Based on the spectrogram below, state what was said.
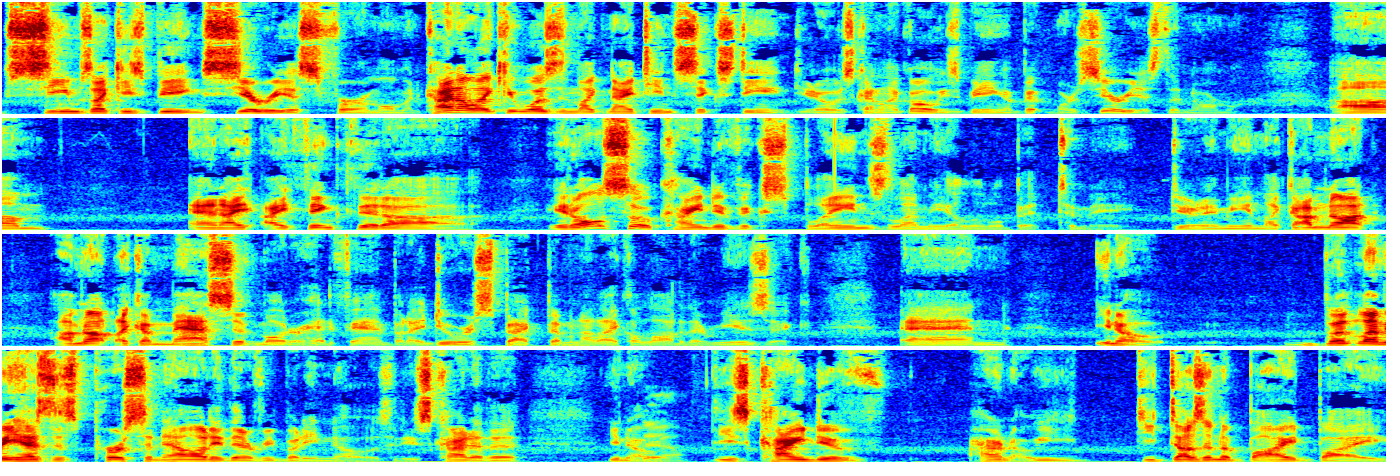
seems like he's being serious for a moment, kind of like he was in like 1916. You know, it's kind of like oh, he's being a bit more serious than normal. Um, and I, I think that uh, it also kind of explains Lemmy a little bit to me. Do you know what I mean? Like I'm not I'm not like a massive Motorhead fan, but I do respect them and I like a lot of their music. And you know, but Lemmy has this personality that everybody knows, and he's kind of the, you know, Yeah. he's kind of I don't know he he doesn't abide by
